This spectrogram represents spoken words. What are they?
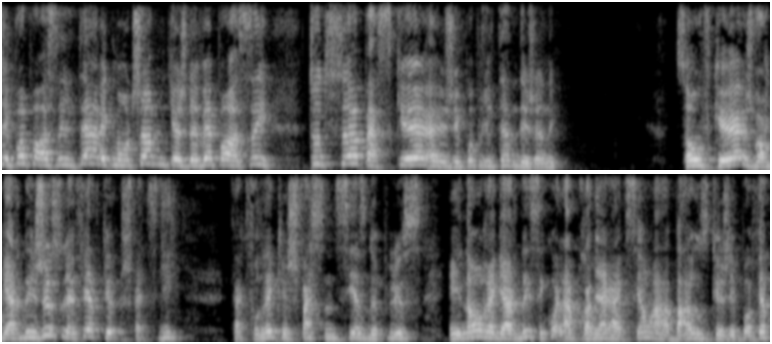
j'ai pas passé le temps avec mon chum que je devais passer. Tout ça parce que euh, j'ai pas pris le temps de déjeuner. Sauf que je vais regarder juste le fait que je suis fatiguée. Fait qu'il faudrait que je fasse une sieste de plus. Et non, regardez, c'est quoi la première action à base que j'ai pas faite?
